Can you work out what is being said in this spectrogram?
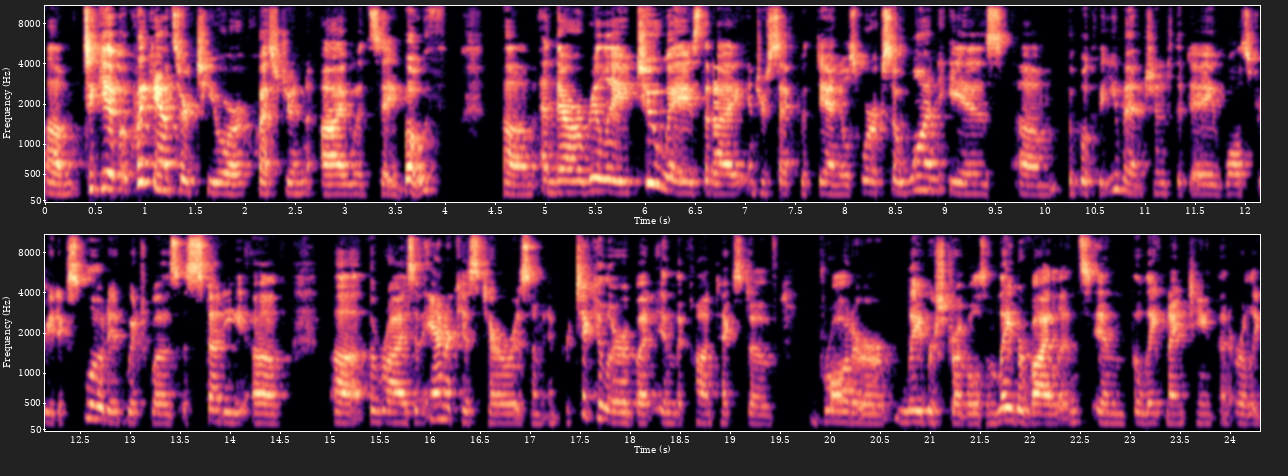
Um, to give a quick answer to your question, I would say both. Um, and there are really two ways that I intersect with Daniel's work. So, one is um, the book that you mentioned, The Day Wall Street Exploded, which was a study of uh, the rise of anarchist terrorism in particular, but in the context of broader labor struggles and labor violence in the late 19th and early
